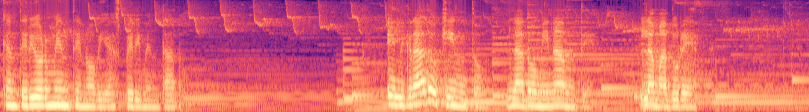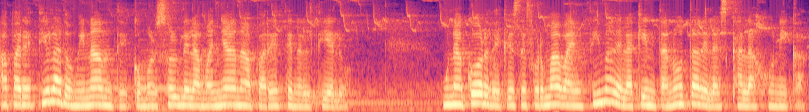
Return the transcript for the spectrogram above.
que anteriormente no había experimentado. El grado quinto, la dominante, la madurez. Apareció la dominante como el sol de la mañana aparece en el cielo, un acorde que se formaba encima de la quinta nota de la escala jónica.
